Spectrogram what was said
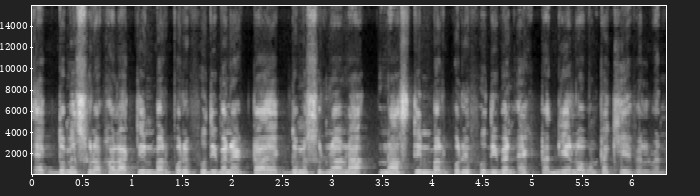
একদমে সুরা ফালাক তিনবার পরে ফু দিবেন একটা, একদমে সুরা না- নাচ তিনবার পরে ফু দিবেন একটা, দিয়ে লবণটা খেয়ে ফেলবেন।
